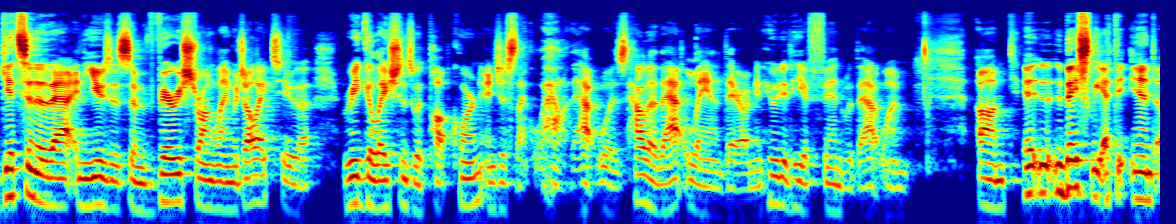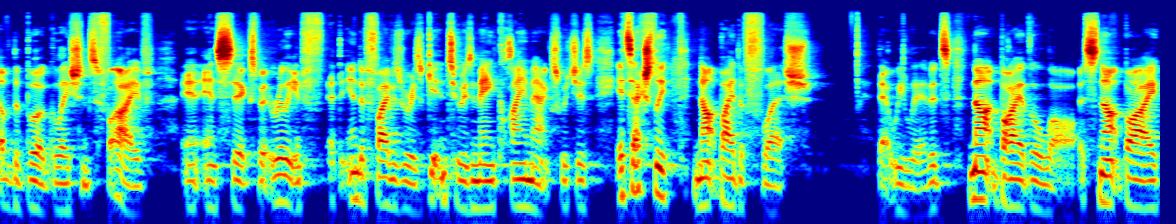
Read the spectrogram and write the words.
gets into that and uses some very strong language. I like to uh, read Galatians with popcorn and just like, wow, that was how did that land there? I mean, who did he offend with that one? Um, it, basically, at the end of the book, Galatians 5, and, and six, but really at the end of five is where he's getting to his main climax, which is it's actually not by the flesh that we live. It's not by the law. It's not by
